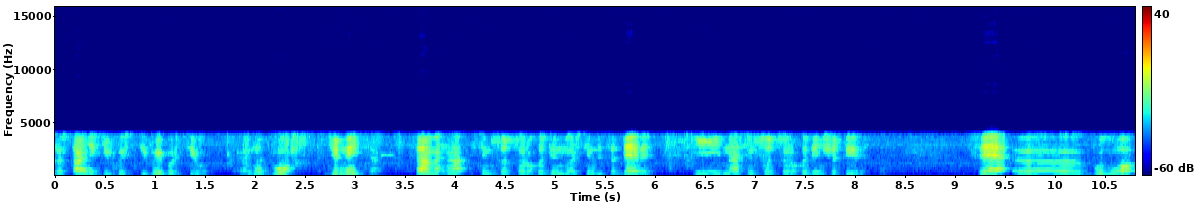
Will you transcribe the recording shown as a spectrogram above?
зростання кількості виборців е, на двох дільницях, саме на 741 079 і на 741 400. Це е, було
